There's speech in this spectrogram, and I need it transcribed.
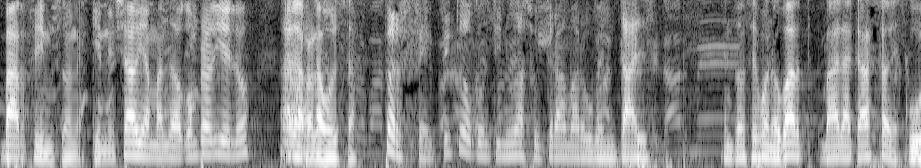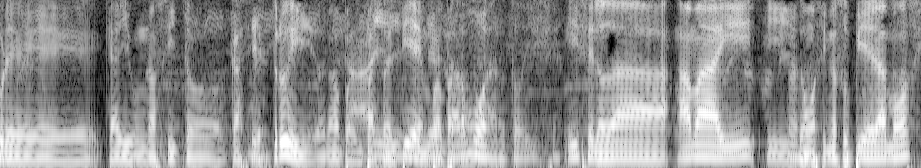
Bart Simpson, quienes ya habían mandado a comprar hielo, Ah. agarra la bolsa. Perfecto, y todo continúa su trama argumental. Entonces, bueno, Bart va a la casa, descubre que hay un osito casi destruido, ¿no? Por el paso Ay, del tiempo. debe estar muerto, dice. Y se lo da a Maggie y Ajá. como si no supiéramos,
